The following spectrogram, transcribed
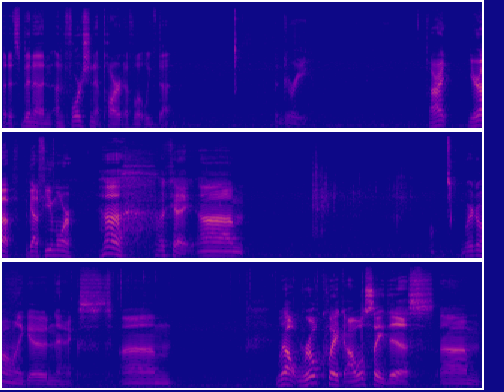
But it's been an unfortunate part of what we've done. Agree. All right, you're up. We got a few more. Huh. okay. Um where do I want to go next? Um, well, real quick, I will say this. Um,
